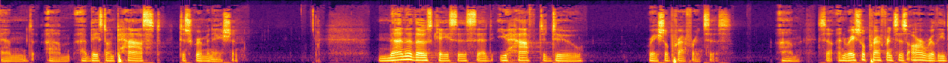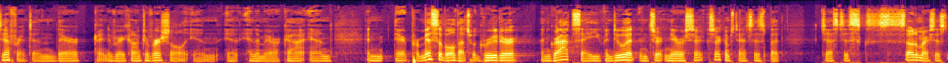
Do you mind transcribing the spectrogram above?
and uh, based on past discrimination. None of those cases said you have to do racial preferences. Um, so, and racial preferences are really different, and they're kind of very controversial in, in, in America, and and they're permissible. That's what Grutter and Gratz say. You can do it in certain narrow cir- circumstances, but Justice Sotomayor says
